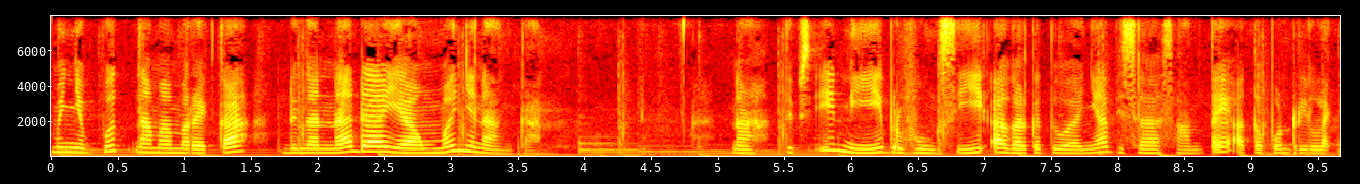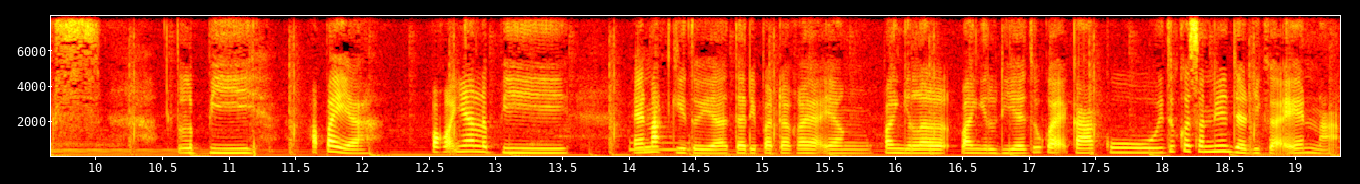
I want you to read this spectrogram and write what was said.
menyebut nama mereka dengan nada yang menyenangkan. Nah, tips ini berfungsi agar keduanya bisa santai ataupun rileks. Lebih apa ya? Pokoknya lebih enak gitu ya daripada kayak yang panggil panggil dia itu kayak kaku itu kesannya jadi gak enak.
